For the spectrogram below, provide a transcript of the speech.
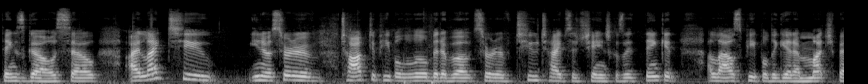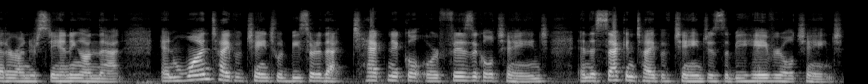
things go. So I like to you know, sort of talk to people a little bit about sort of two types of change because I think it allows people to get a much better understanding on that. And one type of change would be sort of that technical or physical change, and the second type of change is the behavioral change.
